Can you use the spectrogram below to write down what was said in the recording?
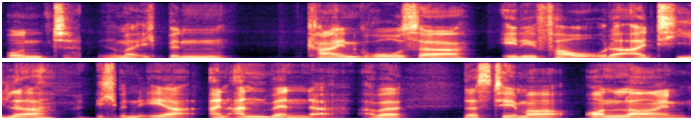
Und ich bin kein großer EDV oder ITler. Ich bin eher ein Anwender. Aber das Thema Online,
